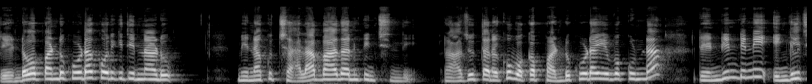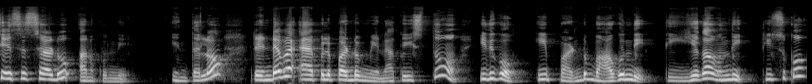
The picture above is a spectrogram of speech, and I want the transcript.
రెండవ పండు కూడా కొరికి తిన్నాడు. మీనాకు చాలా బాధ అనిపించింది. రాజు తనకు ఒక పండు కూడా ఇవ్వకుండా రెండింటినీ ఎంగిలి చేసేసాడు అనుకుంది. ఇంతలో రెండవ యాపిల్ పండు మీనాకు ఇస్తూ ఇదిగో ఈ పండు బాగుంది తీయగా ఉంది తీసుకో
